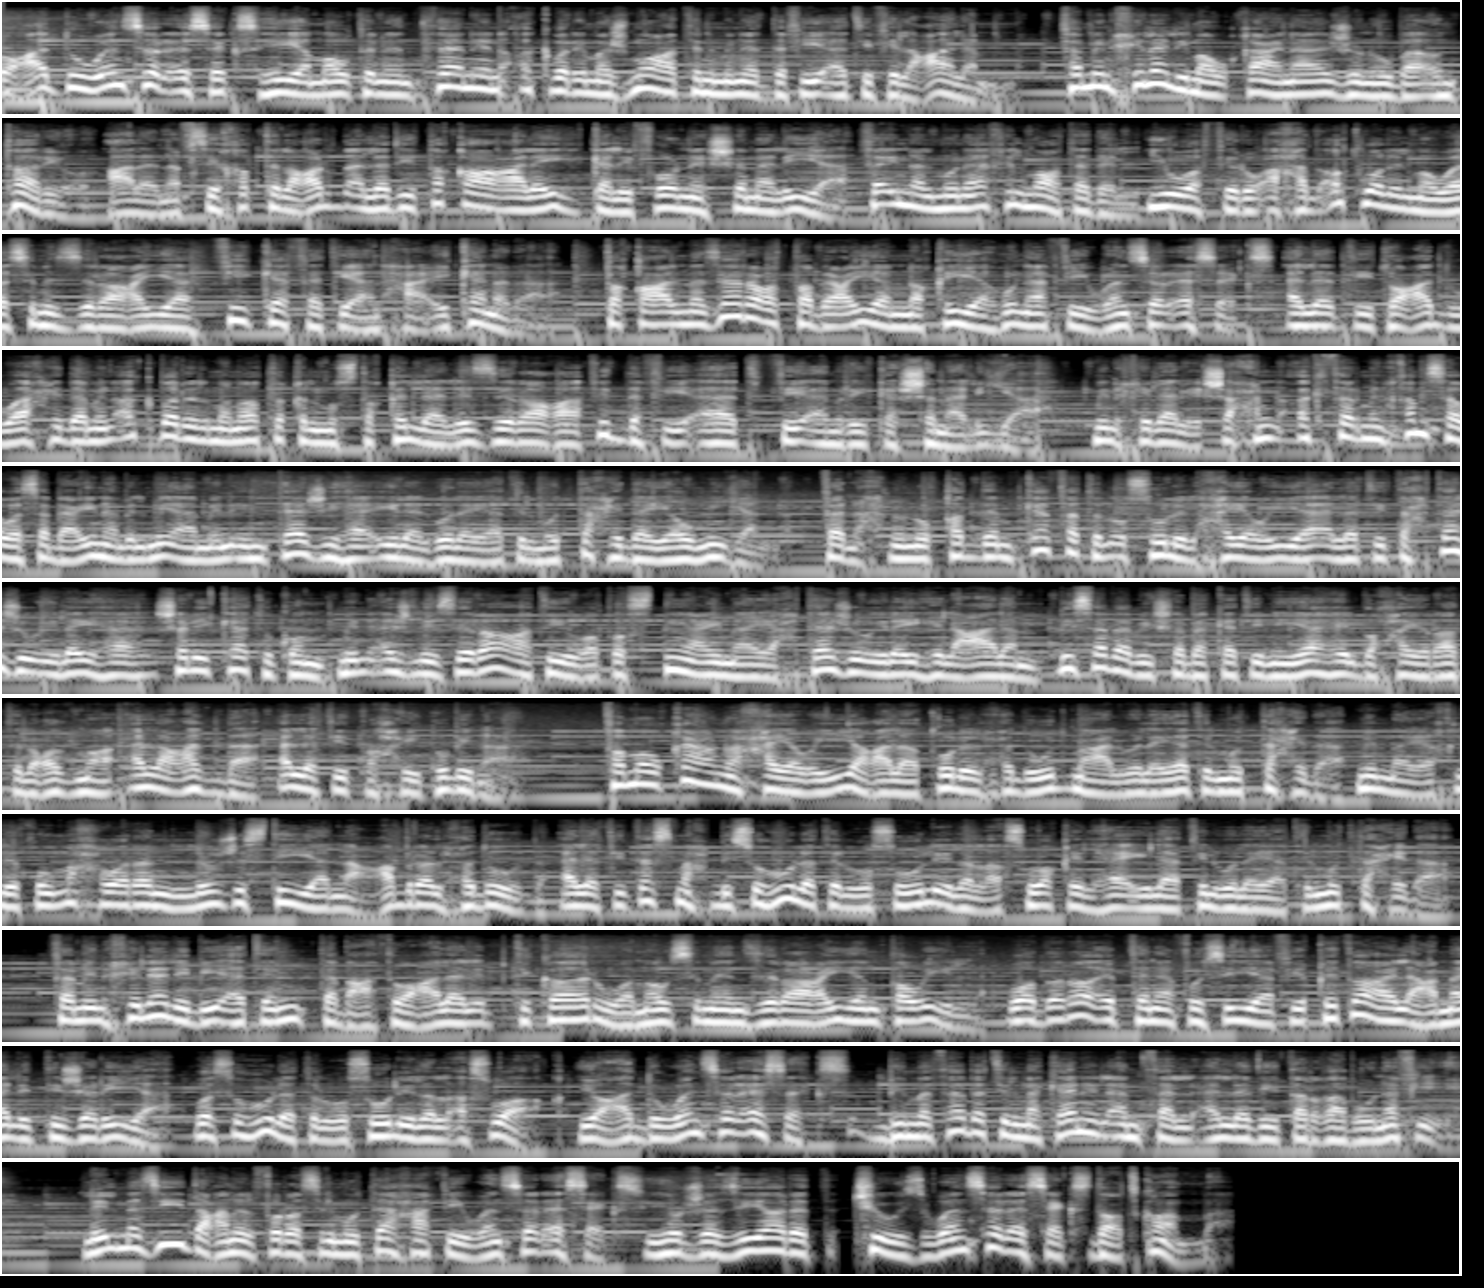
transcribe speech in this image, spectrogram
تعد وينسر إسكس هي موطن ثان أكبر مجموعة من الدفيئات في العالم. فمن خلال موقعنا جنوب أونتاريو على نفس خط العرض الذي تقع عليه كاليفورنيا الشمالية فإن المناخ المعتدل يوفر أحد أطول المواسم الزراعية في كافة أنحاء كندا. تقع المزارع الطبيعية النقية هنا في وينسر إسكس التي تعد واحدة من أكبر المناطق المستقلة للزراعة في الدفيئات في أمريكا الشمالية. من خلال شحن أكثر من 75% من إنتاجها إلى الولايات المتحدة يومياً. فنحن نقدم كافة الأصول الحيوية التي تحتاج إليها شركاتكم من أجل زراعة وتصنيع ما يحتاج إليه العالم بسبب شبكة مياه البحيرات العظمى العذبة التي تحيط بنا. فموقعنا حيوي على طول الحدود مع الولايات المتحدة مما يخلق محورا لوجستيا عبر الحدود التي تسمح بسهولة الوصول إلى الأسواق الهائلة في الولايات المتحدة. فمن خلال بيئة تبعث على الابتكار وموسم زراعي طويل وضرائب تنافسية في قطاع الأعمال التجارية وسهولة الوصول إلى الأسواق يعد وينسر إسكس بمثابة المكان الأمثل الذي ترغبون فيه. للمزيد عن الفرص المتاحة في وينسر اسكس يرجى زيارة chooseWindsorEssex.com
